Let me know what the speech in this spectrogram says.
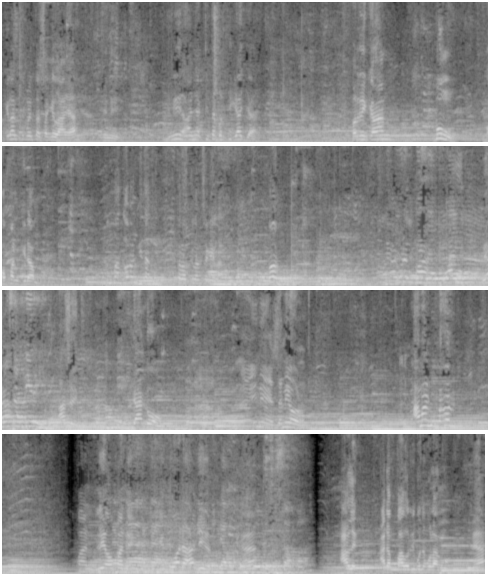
perwakilan komunitas Sagila ya. Ini. Ini hanya kita bertiga aja. Pernikahan Bung Opan Kidam. Empat orang kita perwakilan Sagila Ton ya. Asik. Jago. Nah, ini senior. Aman Pak Gun Pan, beliau Pan nih. Itu ada hadir. Ya. bersama. Alek, ada power di Bunda Mulangu. Ya.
